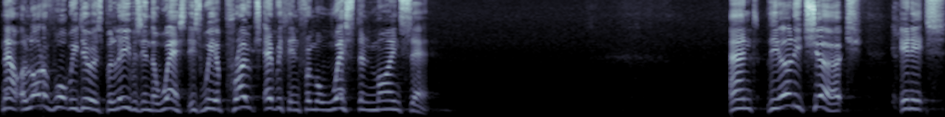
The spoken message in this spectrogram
Now, a lot of what we do as believers in the West is we approach everything from a Western mindset. And the early church, in its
